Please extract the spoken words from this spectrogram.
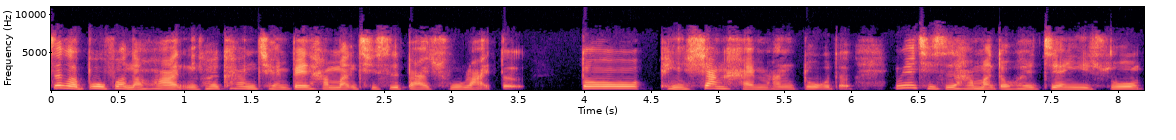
这个部分的话，你会看前辈他们其实摆出来的都品相还蛮多的，因为其实他们都会建议说，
